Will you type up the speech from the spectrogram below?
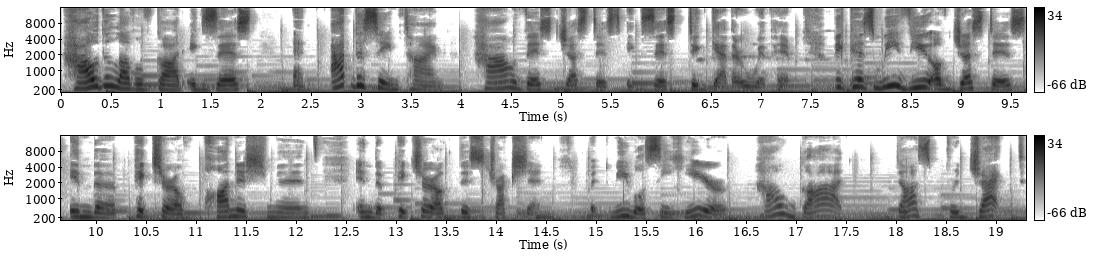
how the love of God exists and at the same time how this justice exists together with him. Because we view of justice in the picture of punishment in the picture of destruction. But we will see here how god does project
